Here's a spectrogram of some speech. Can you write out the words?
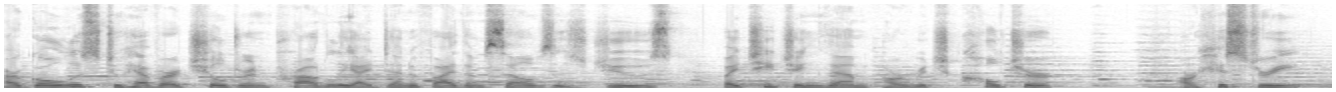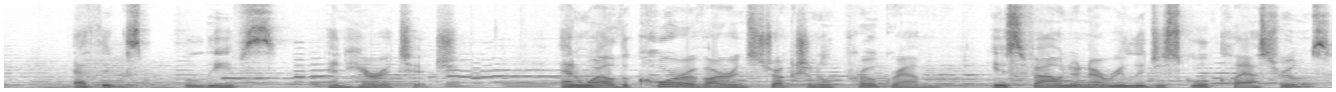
our goal is to have our children proudly identify themselves as Jews by teaching them our rich culture, our history, ethics, beliefs, and heritage. And while the core of our instructional program is found in our religious school classrooms,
